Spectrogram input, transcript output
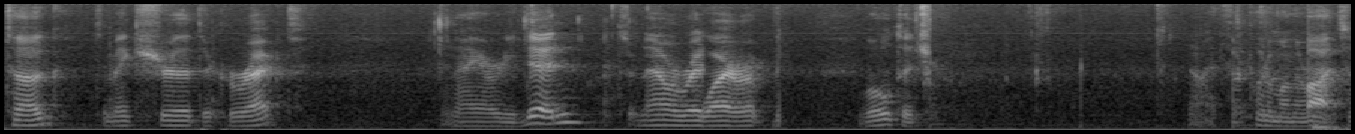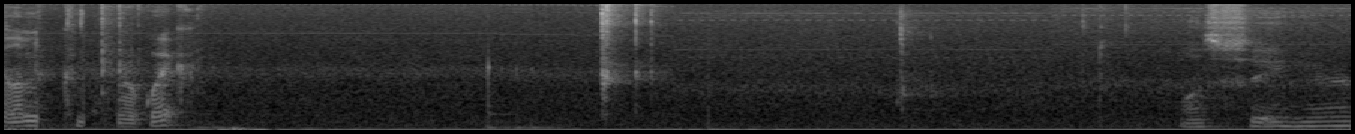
tug to make sure that they're correct. And I already did. So now we're ready to wire up voltage. Now I put them on the right, so let me real quick. Let's see here.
